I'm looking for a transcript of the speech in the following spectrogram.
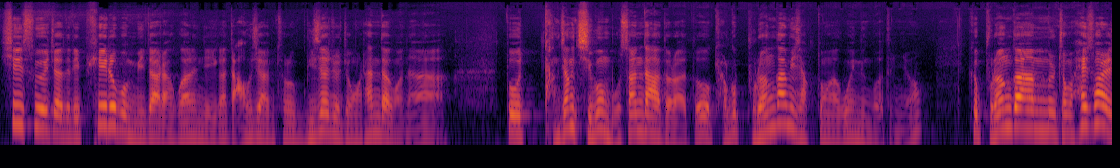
실수요자들이 피해를 봅니다라고 하는 얘기가 나오지 않도록 미세 조정을 한다거나 또 당장 집은 못 산다 하더라도 결국 불안감이 작동하고 있는 거거든요. 그 불안감을 좀 해소해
